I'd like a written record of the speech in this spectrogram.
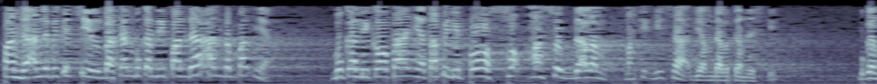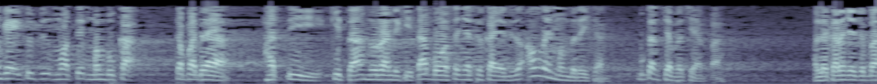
Pandaan lebih kecil, bahkan bukan di Pandaan tempatnya. Bukan di kotanya, tapi di pelosok masuk dalam masih bisa dia mendapatkan rezeki. Bukan kayak itu motif membuka kepada hati kita, nurani kita bahwasanya kekayaan itu Allah yang memberikan, bukan siapa-siapa. Oleh karenanya coba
